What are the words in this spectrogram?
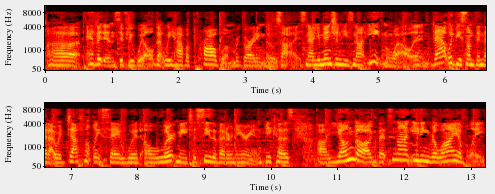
uh, evidence, if you will, that we have a problem regarding those eyes. Now, you mentioned he's not eating well, and that would be something that I would definitely say would alert me to see the veterinarian because a young dog that's not eating reliably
